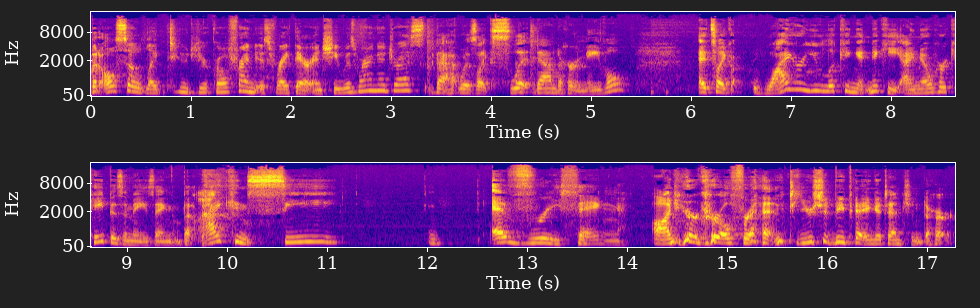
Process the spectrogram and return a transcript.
But also, like, dude, your girlfriend is right there, and she was wearing a dress that was like slit down to her navel. It's like, why are you looking at Nikki? I know her cape is amazing, but I can see everything on your girlfriend. You should be paying attention to her.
